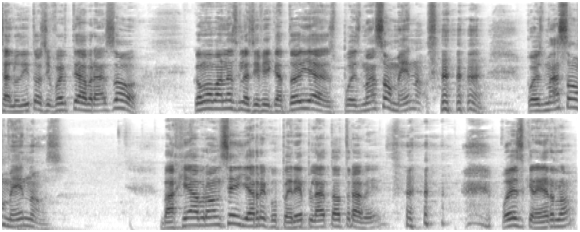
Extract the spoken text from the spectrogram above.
Saluditos, y fuerte abrazo. ¿Cómo van las clasificatorias? Pues más o menos. pues más o menos. Bajé a bronce y ya recuperé plata otra vez. ¿Puedes creerlo?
